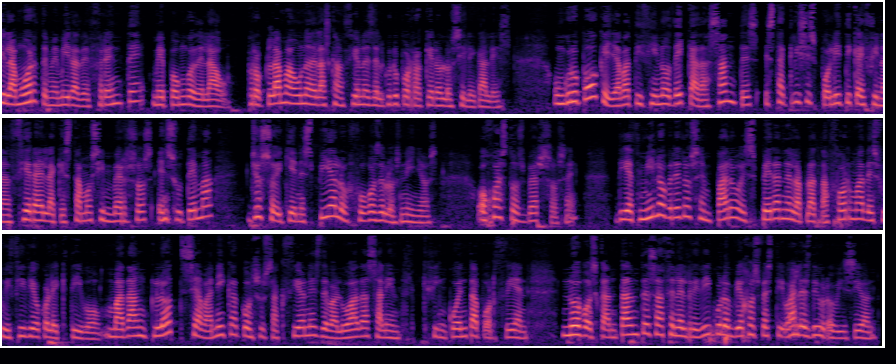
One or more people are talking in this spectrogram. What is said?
Si la muerte me mira de frente, me pongo de lado, proclama una de las canciones del grupo rockero Los Ilegales. Un grupo que ya vaticinó décadas antes esta crisis política y financiera en la que estamos inmersos en su tema Yo soy quien espía los fuegos de los niños. Ojo a estos versos, ¿eh? Diez mil obreros en paro esperan en la plataforma de suicidio colectivo. Madame Claude se abanica con sus acciones devaluadas al 50%. Nuevos cantantes hacen el ridículo en viejos festivales de Eurovisión.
